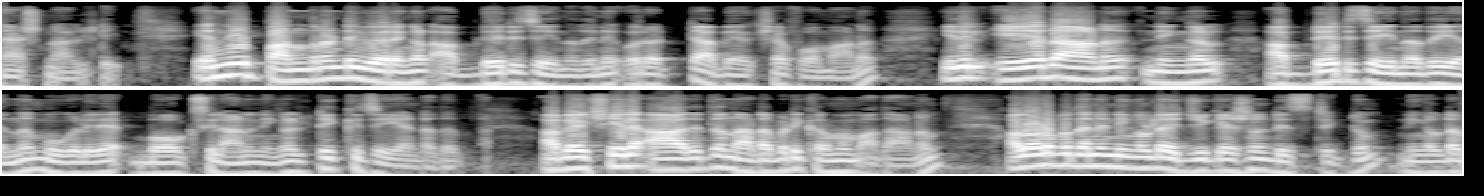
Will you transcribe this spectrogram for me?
nationality എന്നീ പന്ത്രണ്ട് വിവരങ്ങൾ അപ്ഡേറ്റ് ചെയ്യുന്നതിന് ഒരൊറ്റ അപേക്ഷാ ഫോമാണ് ഇതിൽ ഏതാണ് നിങ്ങൾ അപ്ഡേറ്റ് ചെയ്യുന്നത് എന്ന് മുകളിലെ ബോക്സിലാണ് നിങ്ങൾ ടിക്ക് ചെയ്യേണ്ടത്. അപേക്ഷയിലെ ആദ്യത്തെ നടപടിക്രമം അതാണ്. അതോടൊപ്പം തന്നെ നിങ്ങളുടെ എഡ്യൂക്കേഷണൽ ഡിസ്ട്രിക്റ്റും നിങ്ങളുടെ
